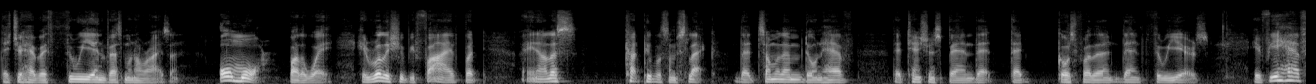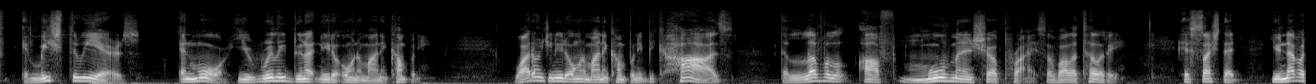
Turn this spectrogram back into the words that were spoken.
that you have a three investment horizon or more, by the way. It really should be five, but you know, let's cut people some slack that some of them don't have the attention span that, that goes further than three years. If you have at least three years and more, you really do not need to own a mining company. Why don't you need to own a mining company? Because the level of movement in share price or volatility is such that you never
